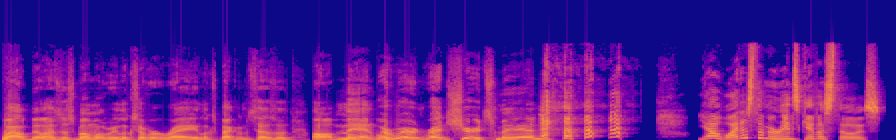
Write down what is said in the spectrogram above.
Wild Bill has this moment where he looks over at Ray, looks back at him, and says, "Oh man, we're wearing red shirts, man." Yeah, why does the Marines give us those?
